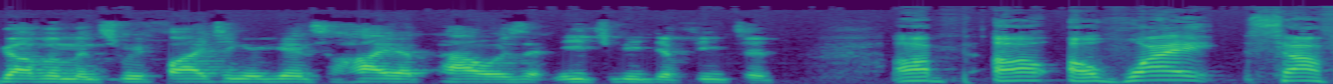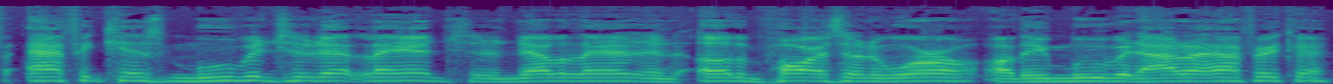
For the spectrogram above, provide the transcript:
governments. We're fighting against higher powers that need to be defeated. Are, are, are, white South Africans moving to that land, to the Netherlands and other parts of the world? Are they moving out of Africa?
